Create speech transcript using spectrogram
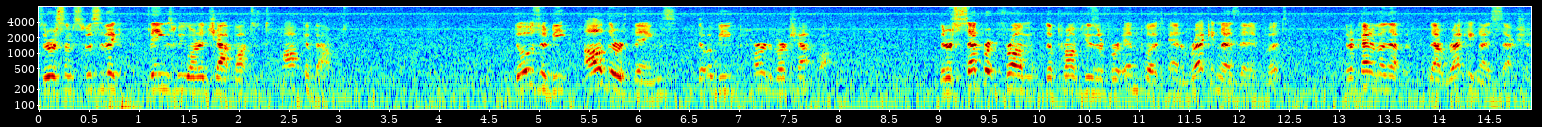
So there are some specific things we wanted chatbot to talk about. Those would be other things that would be part of our chatbot. They're separate from the prompt user for input and recognize that input. They're kind of in that, that recognize section.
